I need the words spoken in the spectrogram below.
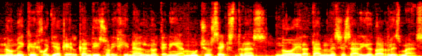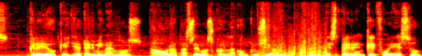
no me quejo ya que el Candice original no tenía muchos extras, no era tan necesario darles más. Creo que ya terminamos, ahora pasemos con la conclusión. Esperen, ¿qué fue eso?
